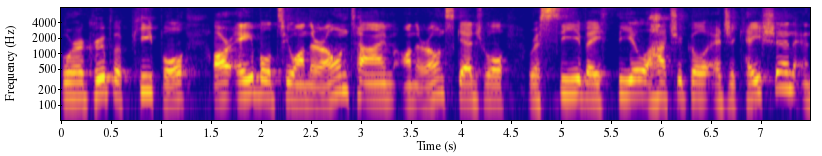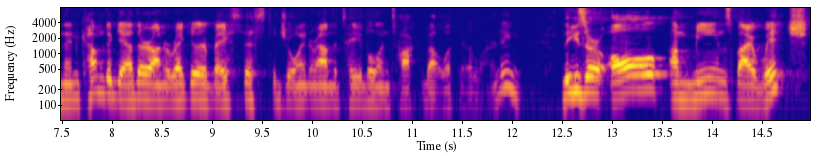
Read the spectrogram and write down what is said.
where a group of people are able to, on their own time, on their own schedule, receive a theological education and then come together on a regular basis to join around the table and talk about what they're learning. These are all a means by which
